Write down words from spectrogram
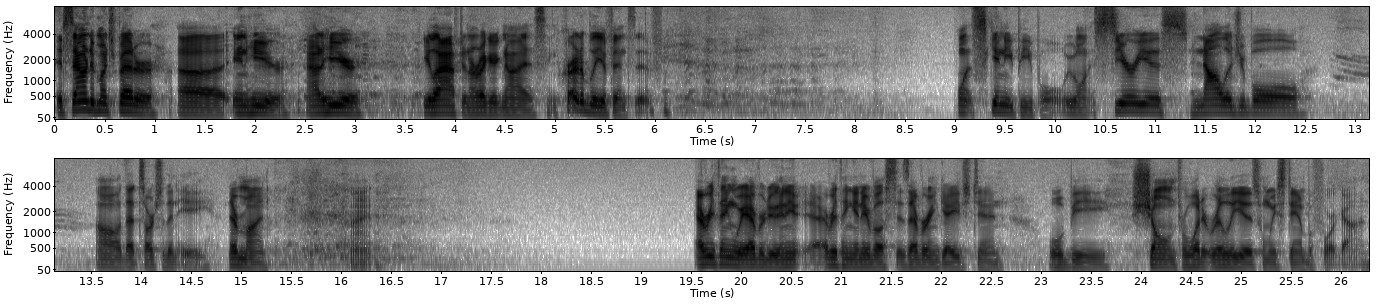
It sounded much better uh, in here. Out of here, He laughed, and I recognize incredibly offensive. We want skinny people. We want serious, knowledgeable. Oh, that starts with an E. Never mind. All right. Everything we ever do, any, everything any of us is ever engaged in, will be shown for what it really is when we stand before God.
